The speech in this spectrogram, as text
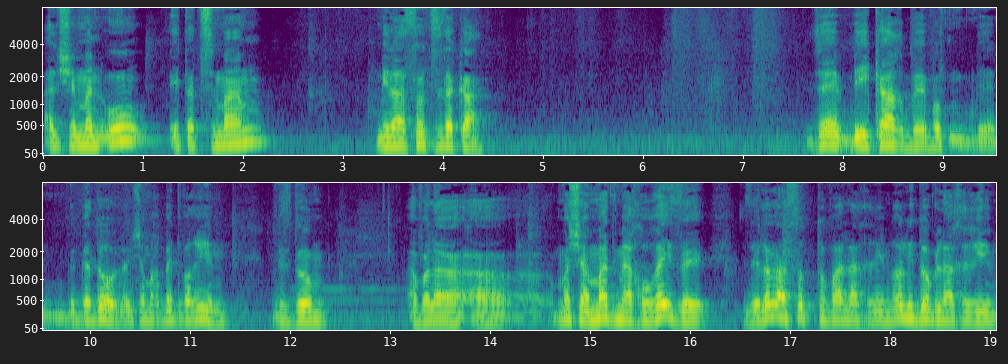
על שמנעו את עצמם מלעשות צדקה. זה בעיקר, בגדול, היו שם הרבה דברים בסדום, אבל מה שעמד מאחורי זה, זה לא לעשות טובה לאחרים, לא לדאוג לאחרים,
